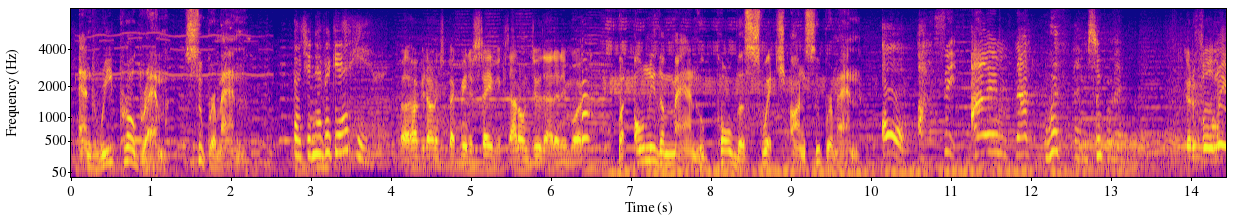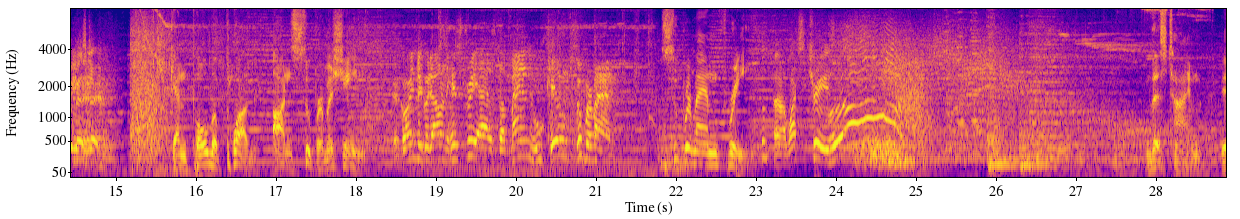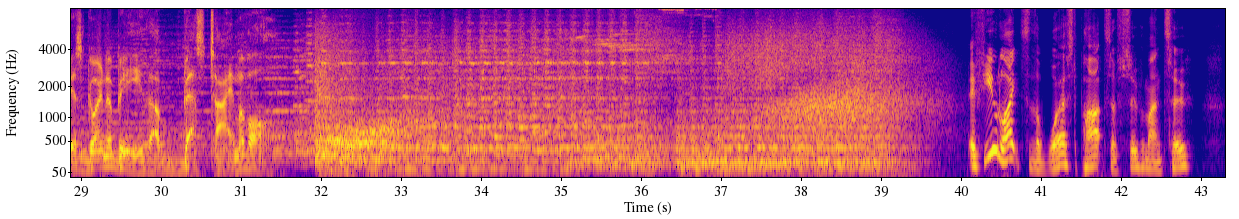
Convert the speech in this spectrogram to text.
And reprogram Superman. Thought you'd never get here. Well, I hope you don't expect me to save you, because I don't do that anymore. But only the man who pulled the switch on Superman Oh, uh, see, I'm not with them, Superman. You Could have fooled me, mister. can pull the plug on Super Machine. You're going to go down in history as the man who killed Superman. Superman 3. Uh, watch the trees. This time is going to be the best time of all. If you liked the worst parts of Superman 2,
